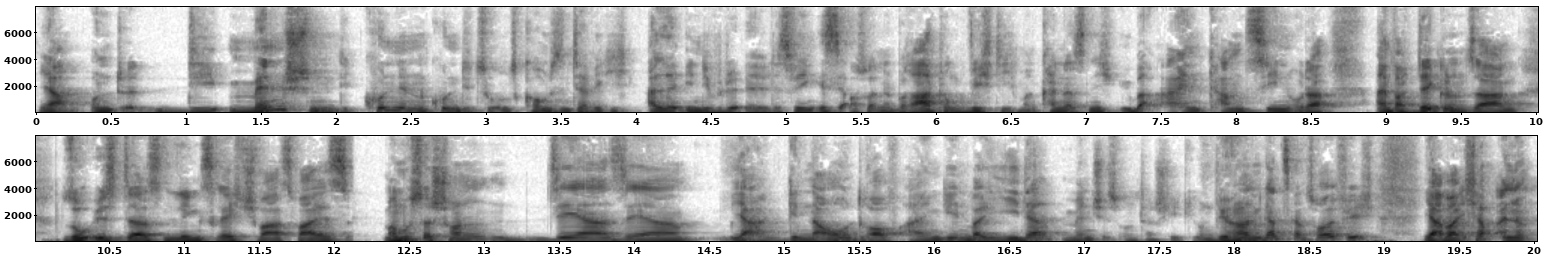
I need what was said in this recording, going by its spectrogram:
Ja, und äh, die Menschen, die Kundinnen und Kunden, die zu uns kommen, sind ja wirklich alle individuell. Deswegen ist ja auch so eine Beratung wichtig. Man kann das nicht über einen Kamm ziehen oder einfach deckeln und sagen, so ist das, links, rechts, schwarz, weiß. Man muss da schon sehr, sehr, ja, genau drauf eingehen, weil jeder Mensch ist unterschiedlich. Und wir hören ganz, ganz häufig, ja, aber ich habe eine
